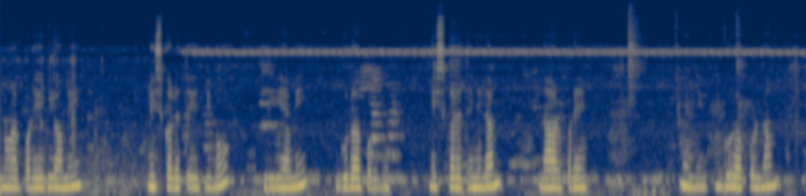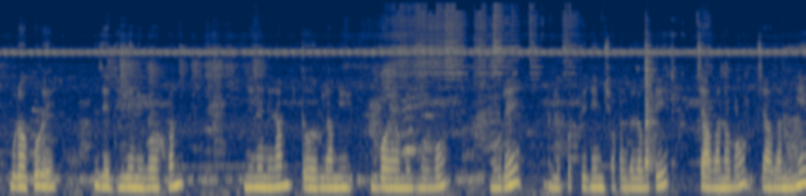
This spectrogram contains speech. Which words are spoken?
নেওয়ার পরে এগুলো আমি মিক্স করেতে দিব। দিয়ে আমি গুঁড়ো করব। মিক্স করেতে নিলাম। নেওয়ার পরে গুঁড়ো করলাম। গুঁড়ো করে যে ঢেলে নেব এখন। ঢেলে নিলাম। তো এগুলো আমি বয়ামে ভরবো। ভরে এগুলো প্রত্যেকদিন সকালবেলা উঠে চা বানাবো। চা বানিয়ে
